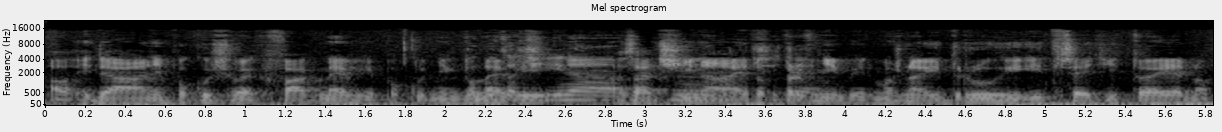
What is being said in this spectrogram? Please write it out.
Ale ideálně, pokud člověk fakt neví, pokud někdo pokud neví začíná, a začíná, hmm, je to určitě. první byt, možná i druhý, i třetí, to je jedno.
